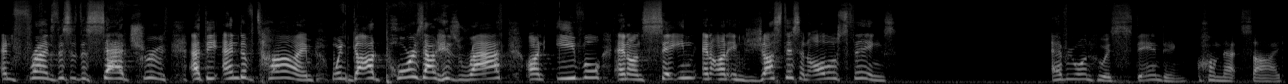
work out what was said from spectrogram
And friends, this is the sad truth. At the end of time, when God pours out his wrath on evil and on Satan and on injustice and all those things, everyone who is standing on that side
